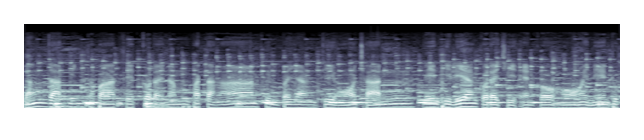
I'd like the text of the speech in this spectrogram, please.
หลังจากบิณฑบาตเสร็จก็ได้นำพัตตาหารขึ้นไปยังที่หอฉัน เนนที่เลี้ยงก็ได้ฉีดแอลกอฮอล์ให้เนนทุก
